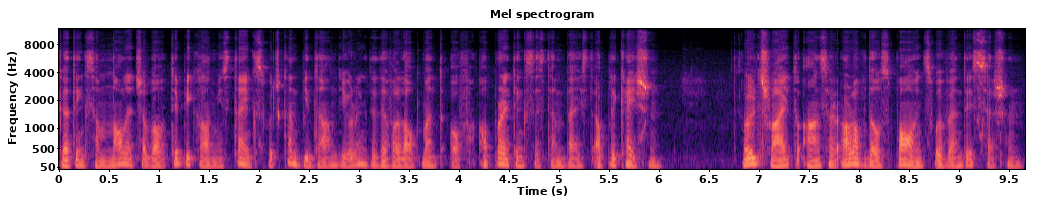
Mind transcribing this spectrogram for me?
getting some knowledge about typical mistakes which can be done during the development of operating system based application. We'll try to answer all of those points within this session.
